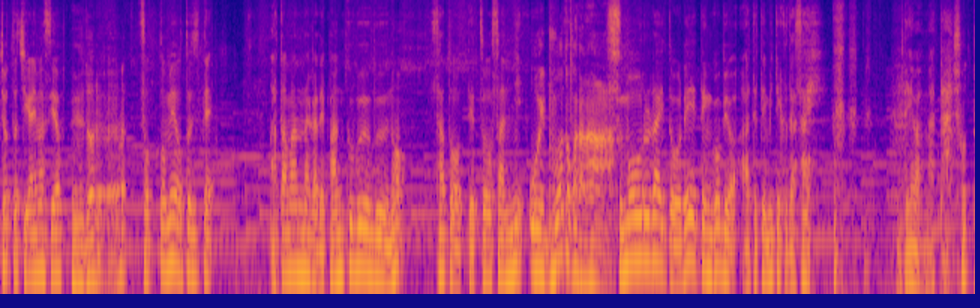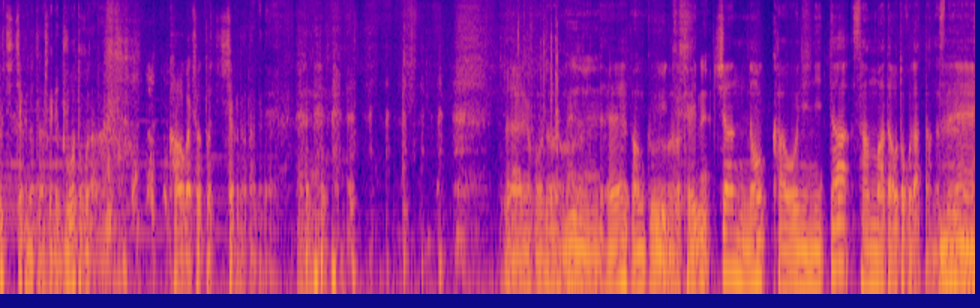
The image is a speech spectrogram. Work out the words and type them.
ちょっと違いますよえ、誰？そっと目を閉じて頭の中でパンクブーブーの佐藤哲夫さんにおい、ブ男だな。スモールライトを0.5秒当ててみてくださいではまた。ちょっとちっちゃくなっただけで武男だな。顔がちょっとちっちゃくなっただけで。なるほど。ねバンクーバーのてっちゃんの顔に似た三股男だったんですね、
